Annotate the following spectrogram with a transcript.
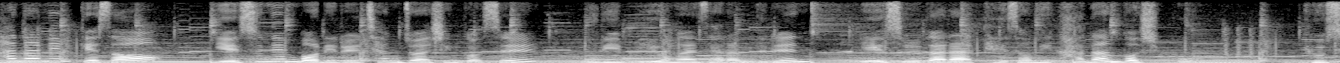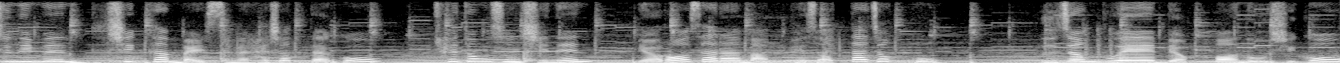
하나님께서 예수님 머리를 창조하신 것을 우리 미용한 사람들은 예술가라 개성이 강한 것이고 교수님은 묵직한 말씀을 하셨다고 최동순 씨는 여러 사람 앞에서 따졌고 의정부에 몇 번 오시고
